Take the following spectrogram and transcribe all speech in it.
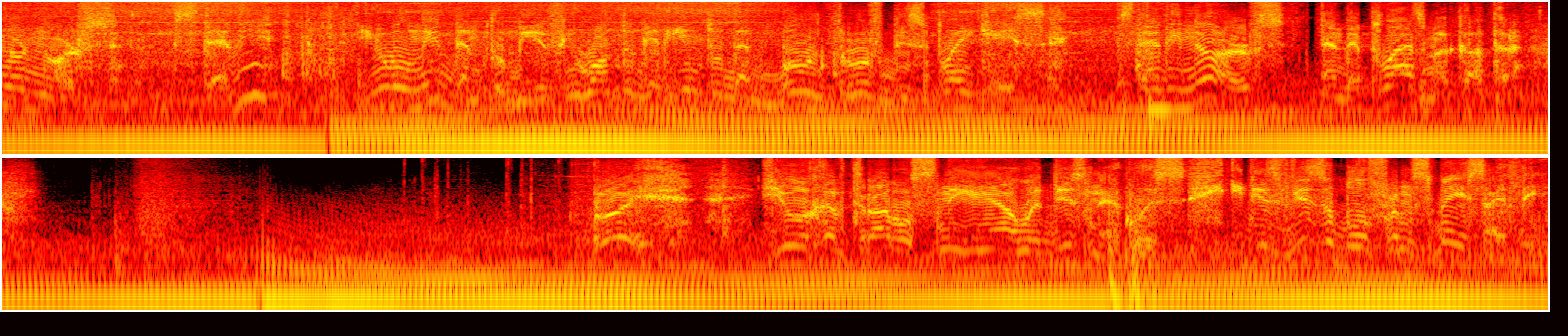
Your nerves? Steady? You will need them to be if you want to get into that bulletproof display case. Steady nerves and a plasma cutter. Boy, you will have trouble sneaking out with this necklace. It is visible from space, I think.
